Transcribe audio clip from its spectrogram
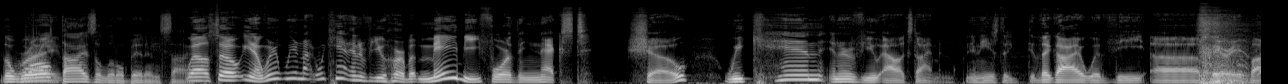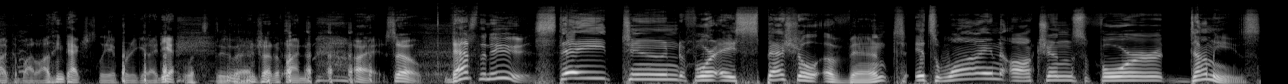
the world Right. dies a little bit inside. Well, so you know, we're we're not we can't interview her, but maybe for the next show we can interview Alex Diamond, and he's the the guy with the uh, berry vodka bottle. I think that's actually a pretty good idea. Let's do We're that. try to find him. All right, so that's the news. Stay tuned for a special event. It's wine auctions for dummies.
